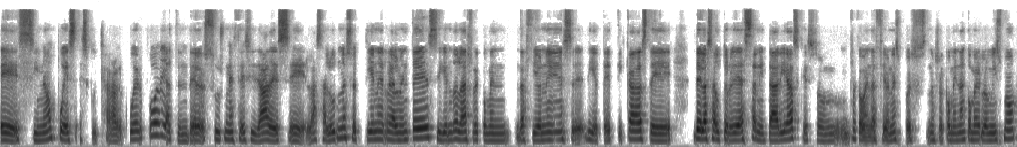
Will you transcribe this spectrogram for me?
eh, sino pues escuchar al cuerpo y atender sus necesidades. Eh, la salud no se obtiene realmente siguiendo las recomendaciones eh, dietéticas de, de, las autoridades sanitarias, que son recomendaciones, pues nos recomiendan comer lo mismo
